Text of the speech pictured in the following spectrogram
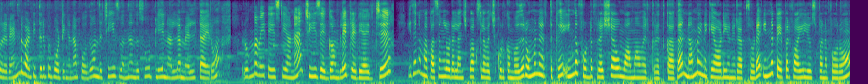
ஒரு ரெண்டு வாட்டி திருப்பி போட்டிங்கன்னா போதும். அந்த சீஸ் வந்து அந்த சூட்லேயே நல்லா மெல்ட் ஆயிரும். ரொம்பவே டேஸ்டியான சீஸ் எக் ஆம்லேட் ரெடி ஆயிடுச்சு இதை நம்ம பசங்களோட லஞ்ச் பாக்ஸில் வச்சு கொடுக்கும்போது ரொம்ப நேரத்துக்கு இந்த ஃபுட்டு ஃப்ரெஷ்ஷாகவும் வார்மாகவும் இருக்கிறதுக்காக நம்ம இன்றைக்கி ஆடியோ நிராப்ஸோட இந்த பேப்பர் ஃபாயில் யூஸ் பண்ண போகிறோம்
